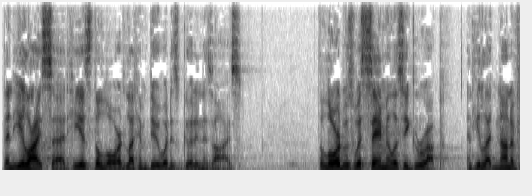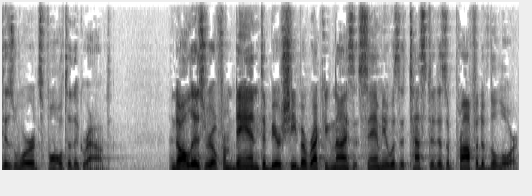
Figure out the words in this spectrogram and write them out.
Then Eli said, He is the Lord. Let him do what is good in his eyes. The Lord was with Samuel as he grew up, and he let none of his words fall to the ground. And all Israel from Dan to Beersheba recognized that Samuel was attested as a prophet of the Lord.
